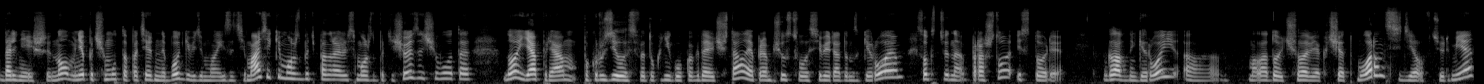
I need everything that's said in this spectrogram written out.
дальнейшие. Но мне почему-то «Потерянные боги», видимо, из-за тематики, может быть, понравились, может быть, еще из-за чего-то. Но я прям погрузилась в эту книгу, когда ее читала, я прям чувствовала себя рядом с героем. Собственно, про что история? Главный герой, а, молодой человек Чет Моран, сидел в тюрьме,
